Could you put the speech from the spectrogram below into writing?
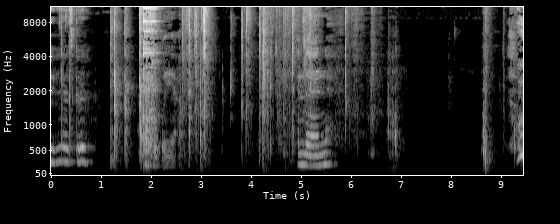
Do you think that's good? Probably, yeah. And then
